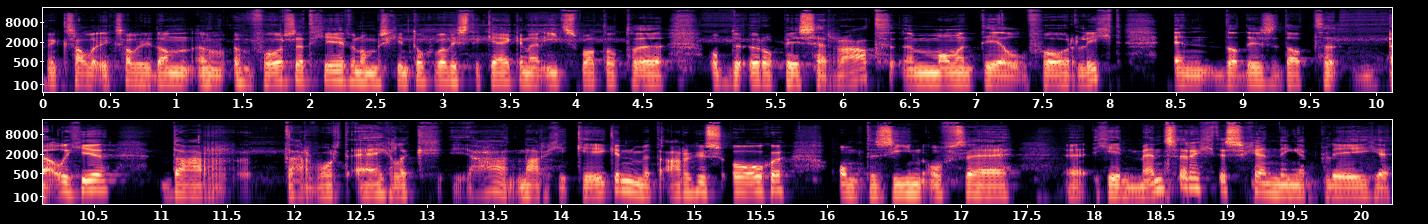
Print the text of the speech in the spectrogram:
Ik zal, ik zal u dan een, een voorzet geven om misschien toch wel eens te kijken naar iets wat dat, uh, op de Europese Raad uh, momenteel voor ligt. En dat is dat uh, België daar daar wordt eigenlijk ja, naar gekeken met argusogen om te zien of zij eh, geen mensenrechten schendingen plegen.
